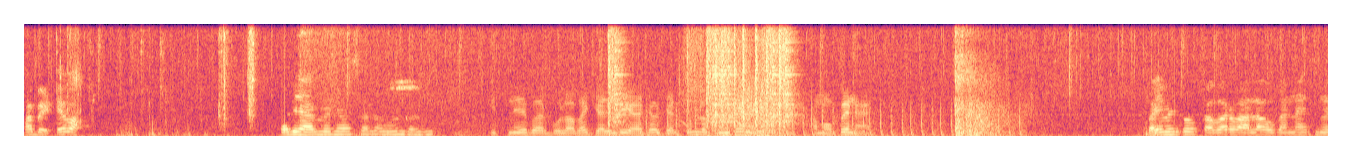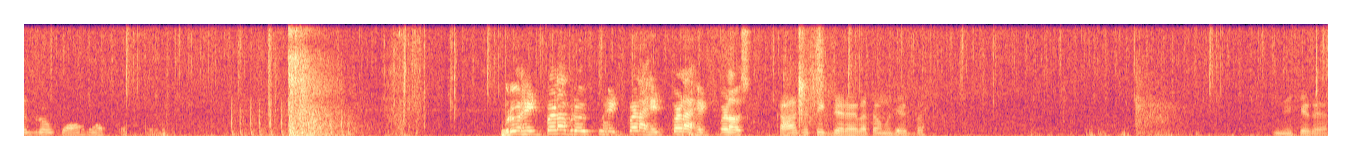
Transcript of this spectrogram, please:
हाँ बेटे वाह। अरे यार पास साला वहाँ घर कितने बार बोला भाई जल्दी आ जाओ जल्द तुम लोग सुनते नहीं हो। हम ओपन है। भाई मेरे को कवर वाला होगा ना इसमें ब्रो क्या बात करते हो? ब्रो हेड पड़ा ब्रो उसको हेड पड़ा हेड पड़ा हेड पड़ा उसको। कहाँ से पिक दे रहा है बताओ मुझे एक बार। नीचे गया।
